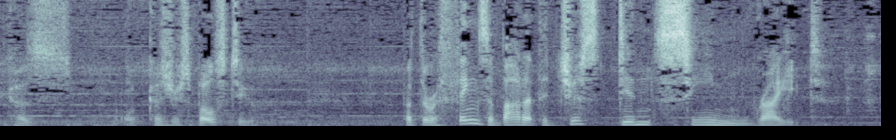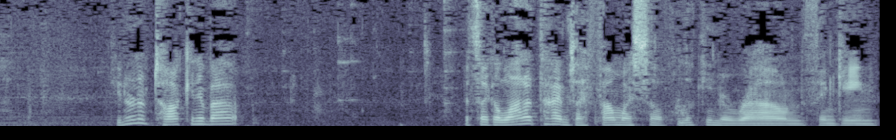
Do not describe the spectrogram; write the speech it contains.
because because you're supposed to. But there were things about it that just didn't seem right. Do You know what I'm talking about? It's like a lot of times I found myself looking around thinking,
